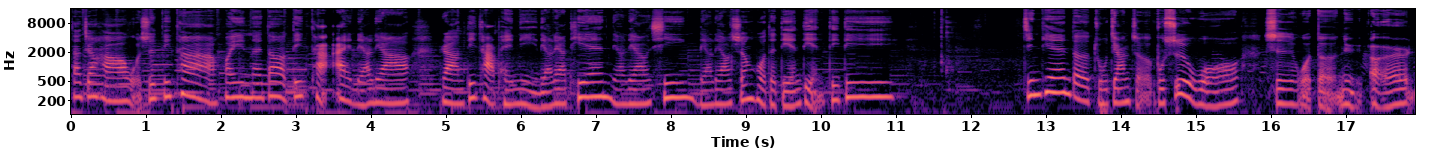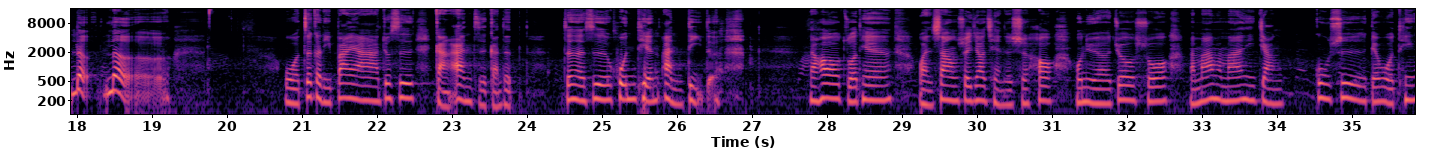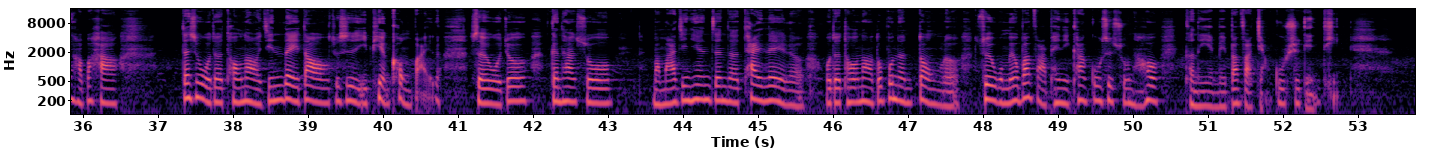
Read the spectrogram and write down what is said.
大家好，我是迪塔，欢迎来到迪塔爱聊聊，让迪塔陪你聊聊天，聊聊心，聊聊生活的点点滴滴。今天的主讲者不是我，是我的女儿乐乐。我这个礼拜啊，就是赶案子赶的，真的是昏天暗地的。然后昨天晚上睡觉前的时候，我女儿就说：“妈妈，妈妈，你讲故事给我听好不好？”但是我的头脑已经累到就是一片空白了，所以我就跟她说：“妈妈，今天真的太累了，我的头脑都不能动了，所以我没有办法陪你看故事书，然后可能也没办法讲故事给你听。”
